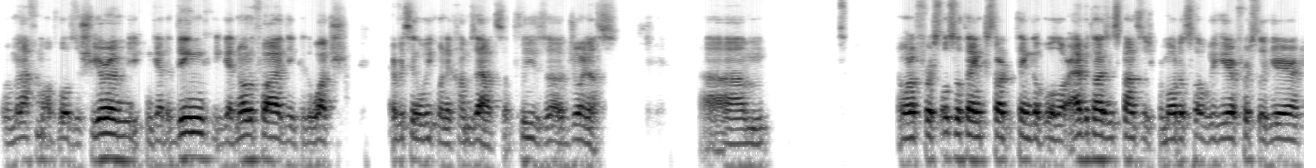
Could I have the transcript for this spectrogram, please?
when Menachem uploads the shiurim, you can get a ding, you get notified, and you can watch every single week when it comes out. So please uh, join us. Um, I want to first also thank, start to thank all our advertising sponsors, promote us over here. Firstly, here,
